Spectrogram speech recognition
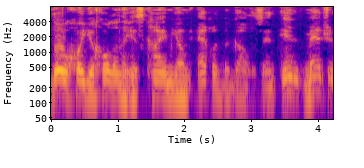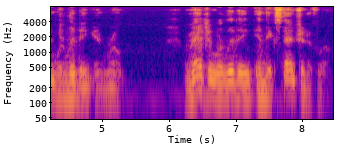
Lo his kaim yom echad begalus. And in, imagine we're living in Rome. Imagine we're living in the extension of Rome.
